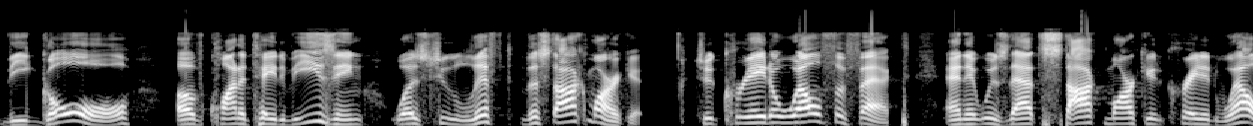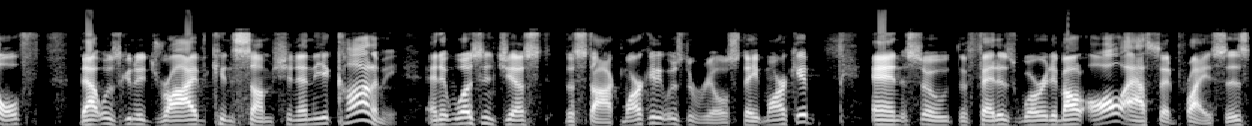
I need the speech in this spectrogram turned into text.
the goal of quantitative easing was to lift the stock market to create a wealth effect. And it was that stock market created wealth that was going to drive consumption and the economy. And it wasn't just the stock market, it was the real estate market. And so the Fed is worried about all asset prices,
